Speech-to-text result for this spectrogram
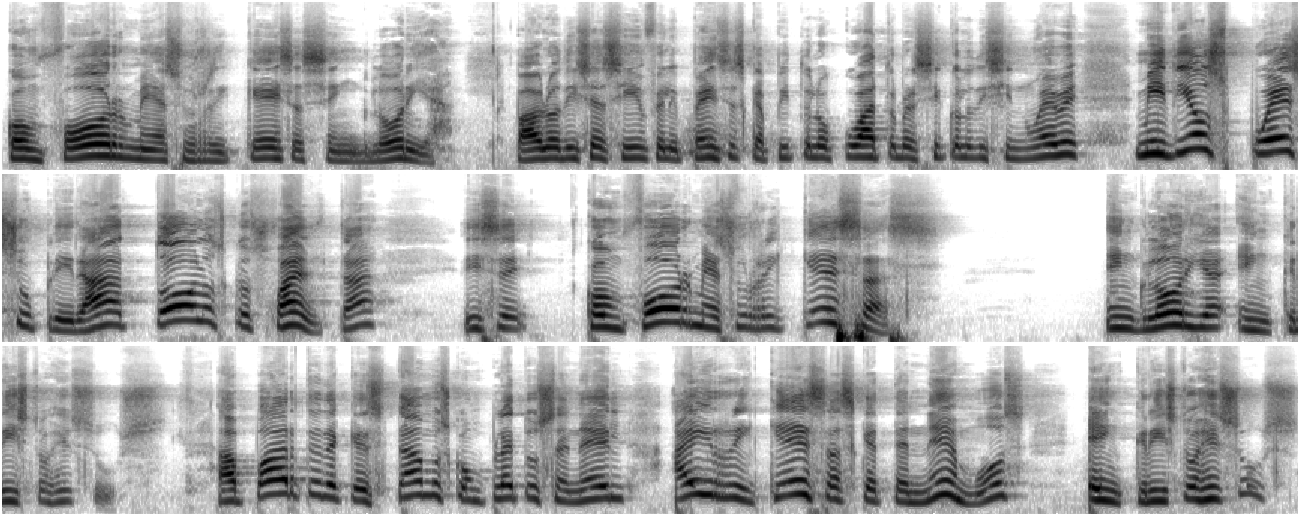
conforme a sus riquezas en gloria. Pablo dice así en Filipenses capítulo 4 versículo 19, mi Dios pues suplirá todos los que os falta, dice, conforme a sus riquezas en gloria en Cristo Jesús. Aparte de que estamos completos en Él, hay riquezas que tenemos en Cristo Jesús.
